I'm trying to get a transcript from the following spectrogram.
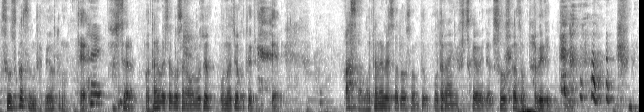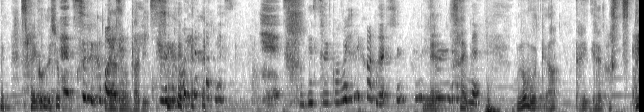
ソースカツ丼食べようと思って、はい。そしたら渡辺佐藤さんが同じ同じホテルに行って、朝渡辺佐藤さんとお互いに二日酔いでソースカツ丼食べるっていう、最高でしょジすごい。ャズの旅。すごい話。それすごい話です最後ね飲むって、あ、はい、いただきますっつって。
